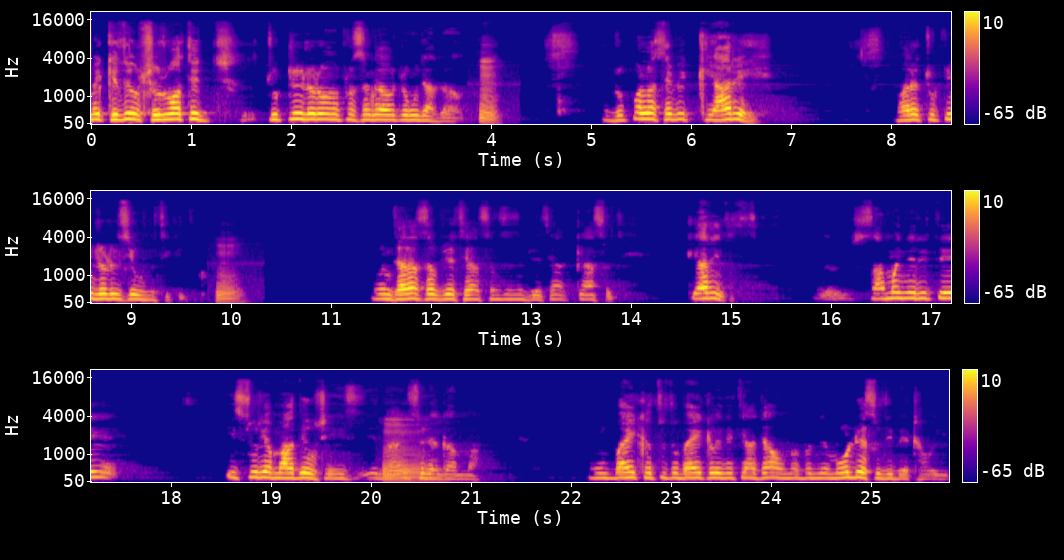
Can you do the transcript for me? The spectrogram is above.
મેં કીધું શરૂઆતથી જ ચૂંટણી લડવાનો પ્રસંગ આવે એટલે હું જ આગળ આવું. રૂપાલા સાહેબે ક્યારેય મારે ચૂંટણી લડવી છે એવું નથી કીધું. હું ધારાસભ્ય થયા સંસદ સભ્ય થયા ક્યાં સુધી? ક્યારેય સામાન્ય રીતે ઈશ્વરિયા મહાદેવ છે ઈશ્વરિયા ગામમાં. હું બાઇક હતું તો બાઇક લઈને ત્યાં જાઉં અમે બંને મોડે સુધી બેઠા હોઈએ.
